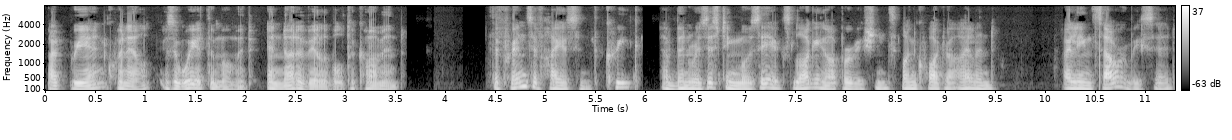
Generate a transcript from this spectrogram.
but Brianne Quinnell is away at the moment and not available to comment. The Friends of Hyacinth Creek have been resisting Mosaic's logging operations on Quadra Island. Eileen Sowerby said,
